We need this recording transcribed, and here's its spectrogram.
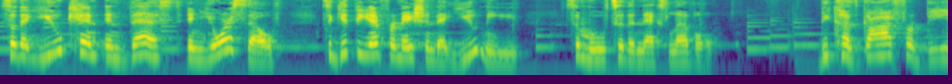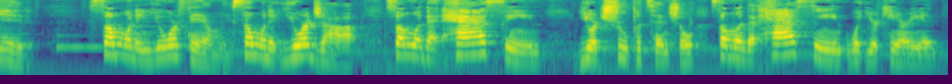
so that you can invest in yourself to get the information that you need to move to the next level. Because God forbid someone in your family, someone at your job, someone that has seen your true potential, someone that has seen what you're carrying,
